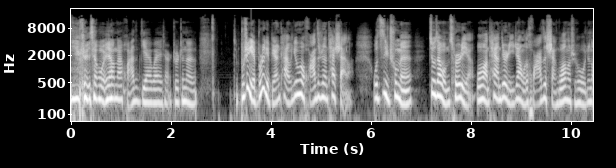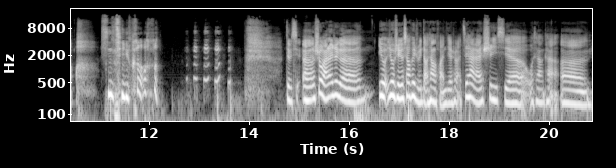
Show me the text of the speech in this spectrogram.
你可以像我一样拿华子 DIY 一下，就真的不是也不是给别人看，因为华子真的太闪了，我自己出门就在我们村里，我往太阳地里一站，我的华子闪光的时候，我真的啊，心情好好。对不起，呃，说完了这个，又又是一个消费主义导向的环节，是吧？接下来是一些，我想想看，嗯，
